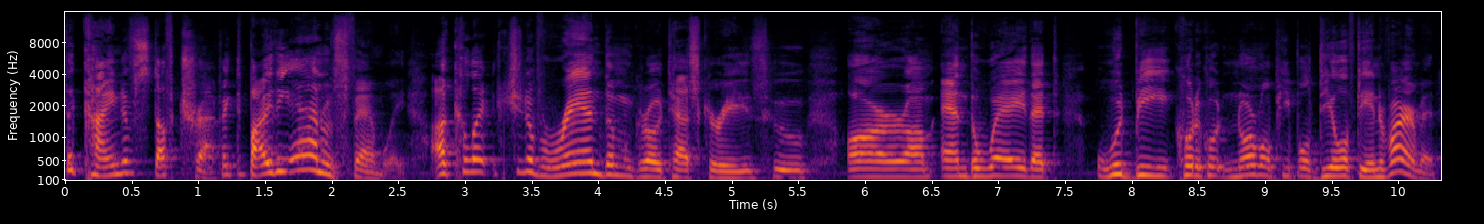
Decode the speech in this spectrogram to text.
the kind of stuff trafficked by the Addams family. A collection of random grotesqueries who are, um, and the way that would be quote unquote normal people deal with the environment.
